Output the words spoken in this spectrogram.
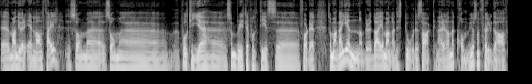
Eh, man gjør en eller annen feil som, eh, som, eh, politiet, som blir til politiets fordel. Så mange av gjennombruddene i mange av de store sakene her i landet kommer jo som følge av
